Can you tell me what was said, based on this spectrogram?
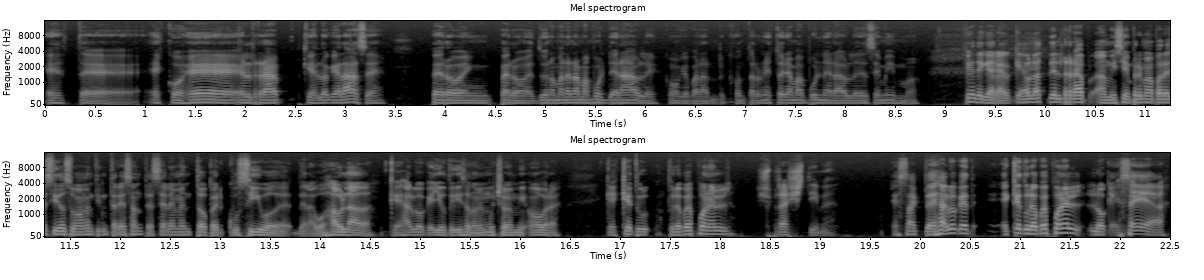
este escoge el rap que es lo que él hace pero en pero de una manera más vulnerable como que para contar una historia más vulnerable de sí mismo Fíjate que ahora que hablas del rap, a mí siempre me ha parecido sumamente interesante ese elemento percusivo de, de la voz hablada, que es algo que yo utilizo también mucho en mis obras. Que es que tú, tú le puedes poner. Sprechstimme. Exacto, es algo que. Es que tú le puedes poner lo que sea.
